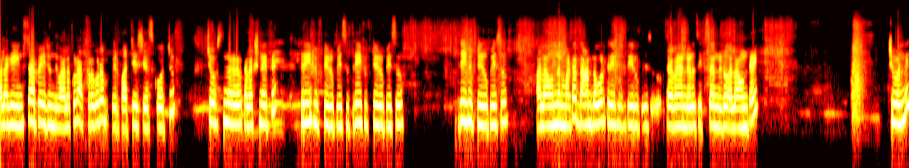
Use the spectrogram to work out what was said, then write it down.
అలాగే ఇన్స్టా పేజ్ ఉంది వాళ్ళకు కూడా అక్కడ కూడా మీరు పర్చేస్ చేసుకోవచ్చు. చూస్తున్నారు కదా కలెక్షన్ అయితే three fifty rupees three fifty rupees three fifty rupees అలా ఉందన్నమాట. దాంట్లో కూడా three fifty rupees seven hundred six hundred అలా ఉంటాయి. చూడండి.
